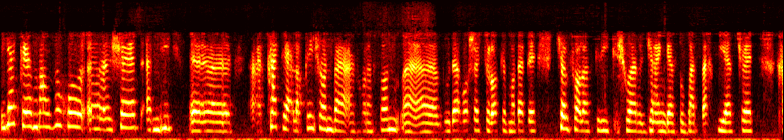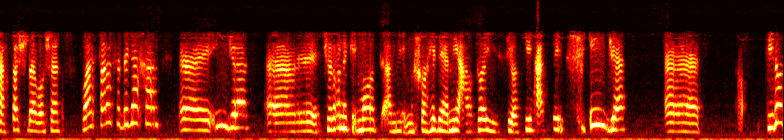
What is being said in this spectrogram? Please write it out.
یک موضوع شاید امی قطع علاقیشان به افغانستان بوده باشه. چرا که مدت چل سال است که کشور جنگ است و بدبختی است. شاید خسته شده باشد و از طرف دیگه هم اینجا چرا که ما مشاهد همی اوضاع سیاسی هستیم اینجا تعداد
